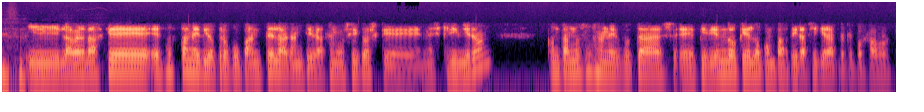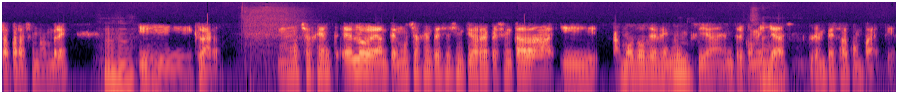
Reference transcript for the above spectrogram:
Y la verdad es que es hasta medio preocupante la cantidad de músicos que me escribieron contando sus anécdotas, eh, pidiendo que lo compartiera siquiera, porque por favor tapara su nombre. Y claro, mucha gente, es lo de antes, mucha gente se sintió representada y a modo de denuncia, entre comillas, lo empezó a compartir.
